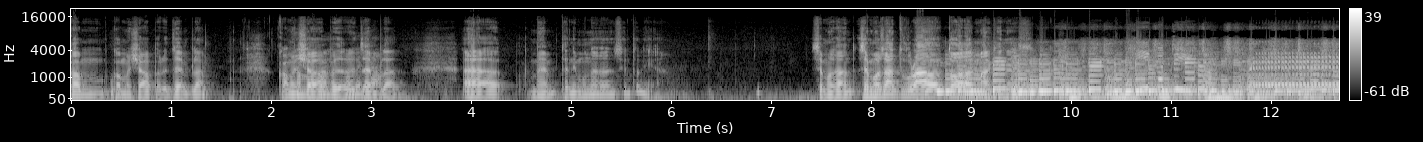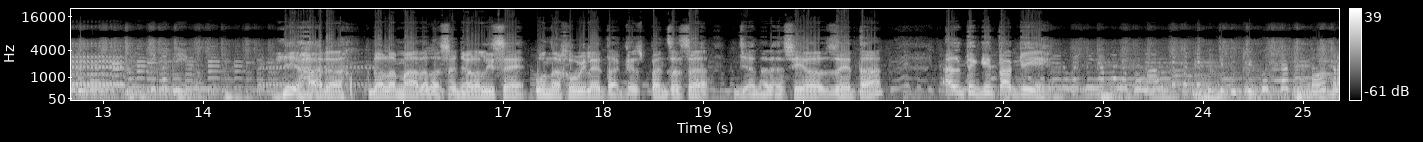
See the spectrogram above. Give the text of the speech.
com, com això, per exemple. Com, Com- això, com- per com exemple. Uh, mem, tenim una sintonia. Se mos han, se mos han aturat totes les màquines. I ara, de la mà de la senyora Lissé, una jubileta que es pensa ser generació Z, el tiqui-toqui. Outra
